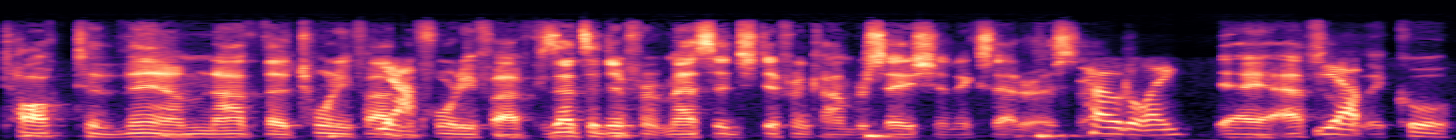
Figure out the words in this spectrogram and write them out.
talk to them, not the 25 yeah. to 45, because that's a different message, different conversation, et cetera. So, totally. Yeah, yeah, absolutely. Yep. Cool.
